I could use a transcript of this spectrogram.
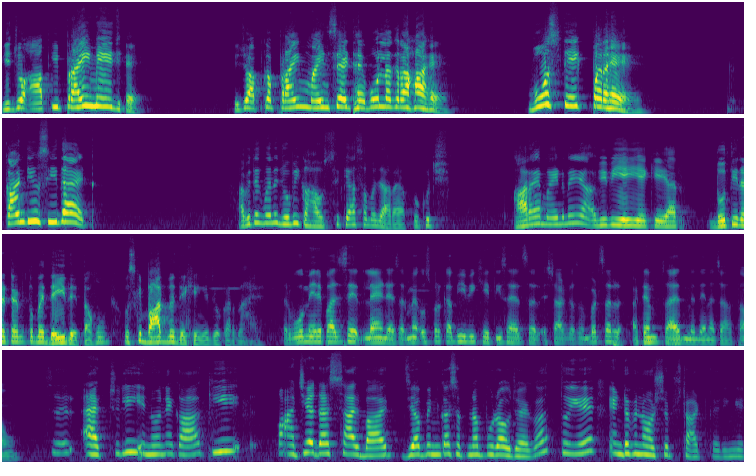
ये जो आपकी प्राइम एज है ये जो आपका प्राइम माइंडसेट है वो लग रहा है वो स्टेक पर है। कांट यू सी दैट अभी तक मैंने जो भी कहा उससे क्या समझ आ रहा है? आपको कुछ आ रहा है माइंड में या अभी भी यही है कि यार दो तीन अटेम्प्ट तो मैं दे ही देता हूँ उसके बाद में देखेंगे जो करना है। सर वो मेरे पास जैसे लैंड है सर मैं उस पर कभी भी खेती शायद सर स्टार्ट कर सकूँ बट सर अटेम्प्ट शायद मैं देना चाहता हूँ। सर एक्चुअली इन्होंने कहा कि पाँच या दस साल बाद जब इनका सपना पूरा हो जाएगा तो ये एंटरप्रेन्योरशिप स्टार्ट करेंगे।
